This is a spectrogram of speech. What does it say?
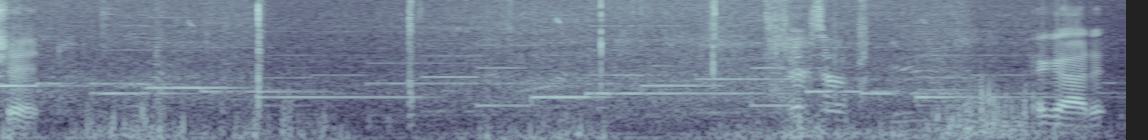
Shit. There's a I got it.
